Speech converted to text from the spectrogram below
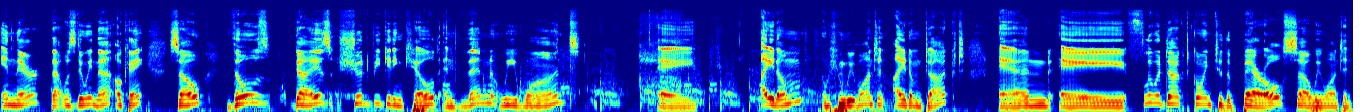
in there that was doing that. Okay, so those guys should be getting killed, and then we want a item. We want an item duct, and a fluid duct going to the barrel. So we want an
